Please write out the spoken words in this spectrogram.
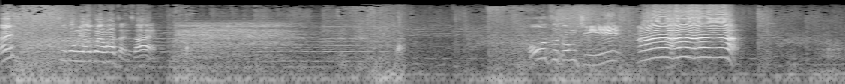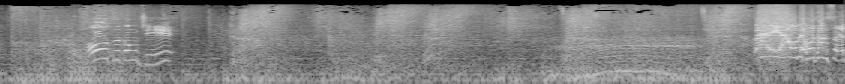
哎，自动妖怪化斩杀。猴子攻击啊啊啊！猴子攻击！被火烫死了！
